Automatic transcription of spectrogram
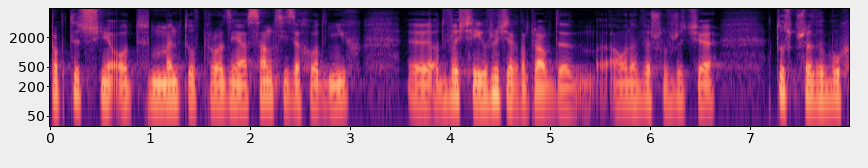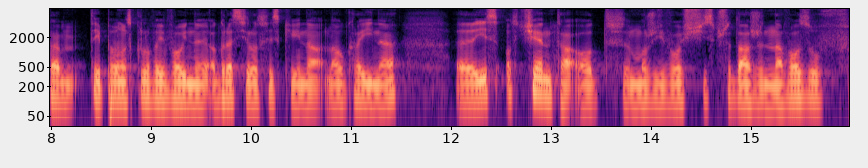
praktycznie od momentu wprowadzenia sankcji zachodnich, od wejścia ich w życie tak naprawdę, a one weszły w życie tuż przed wybuchem tej pełnoskalowej wojny, agresji rosyjskiej na, na Ukrainę, E, jest odcięta od możliwości sprzedaży nawozów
